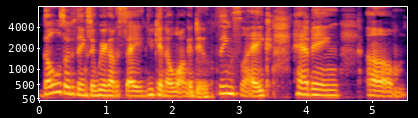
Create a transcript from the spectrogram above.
Those are the things that we're going to say you can no longer do. Things like having um,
